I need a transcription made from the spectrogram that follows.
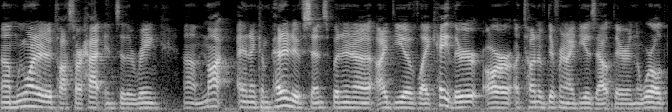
um, we wanted to toss our hat into the ring um, not in a competitive sense, but in an idea of like, hey, there are a ton of different ideas out there in the world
